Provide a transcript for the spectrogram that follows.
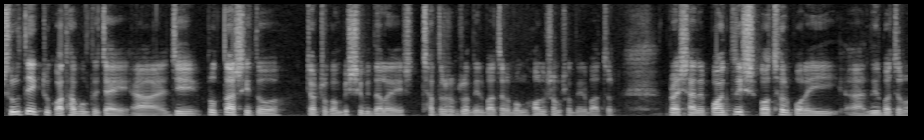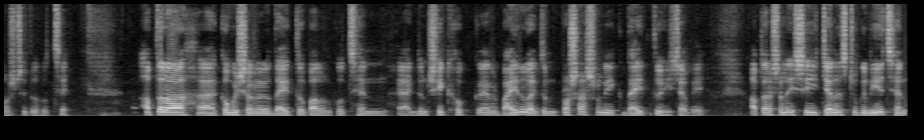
শুরুতে একটু কথা বলতে চাই যে প্রত্যাশিত চট্টগ্রাম বিশ্ববিদ্যালয়ে ছাত্র সংসদ নির্বাচন এবং হল সংসদ নির্বাচন। প্রায় সাড়ে পঁয়ত্রিশ বছর পরেই আহ, নির্বাচন অনুষ্ঠিত হচ্ছে। আপনারা কমিশনের দায়িত্ব পালন করছেন একজন শিক্ষকের বাইরেও একজন প্রশাসনিক দায়িত্ব হিসাবে। আপনারা আসলে সেই চ্যালেঞ্জটুকু নিয়েছেন।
